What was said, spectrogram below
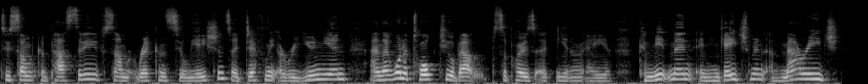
to some capacity, of some reconciliation, so definitely a reunion. And I want to talk to you about, suppose, a, you know, a commitment, an engagement, a marriage,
